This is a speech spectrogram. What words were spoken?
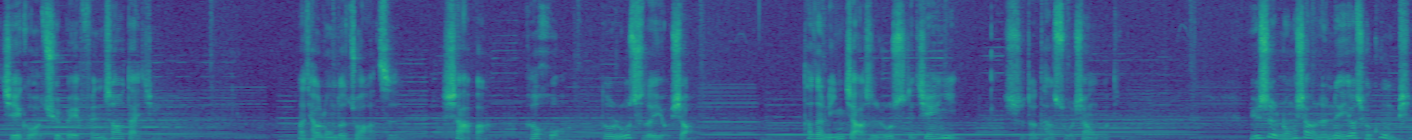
结果却被焚烧殆尽。那条龙的爪子、下巴和火都如此的有效，它的鳞甲是如此的坚硬，使得它所向无敌。于是，龙向人类要求贡品，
